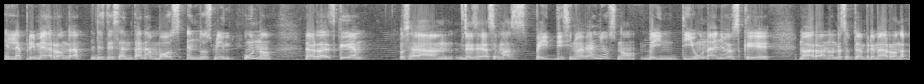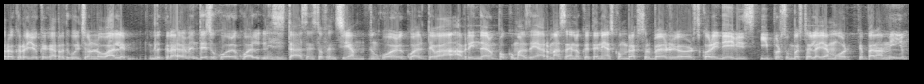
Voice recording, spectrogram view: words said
en la primera ronda desde Santana Moss en 2001. La verdad es que o sea, desde hace más 19 años, no, 21 años que no agarraban un receptor en primera ronda, pero creo yo que Garrett Wilson lo vale. Claramente es un juego del cual necesitabas en esta ofensiva, un juego del cual te va a brindar un poco más de armas en lo que tenías con Baxter Barriers, Corey Davis y por supuesto el Moore, que para mí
